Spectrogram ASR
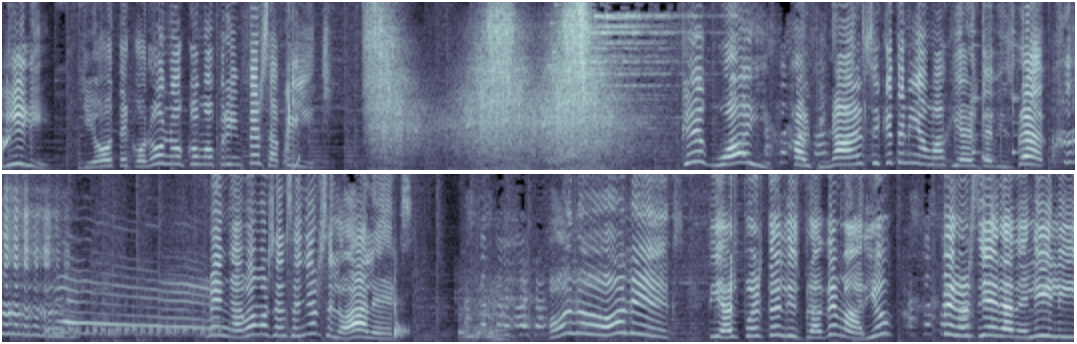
Lily, yo te corono como princesa Peach. ¡Qué guay! Al final sí que tenía magia este disfraz. Venga, vamos a enseñárselo a Alex. ¡Hola, Alex! ¿Te has puesto el disfraz de Mario? Pero si era de Lily.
